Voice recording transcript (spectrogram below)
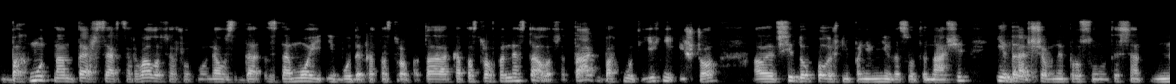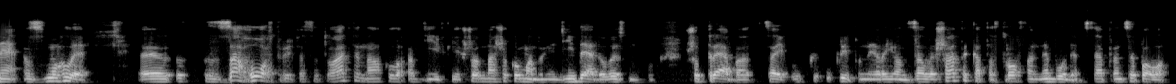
Бахмут. Нам теж серце рвалося, що мовляв зда- здамо і буде катастрофа. Та катастрофи не сталося. Так, Бахмут їхній і що? Але всі довколишні панівні висоти наші, і далі вони просунутися не змогли. Е, загострюється ситуація навколо Авдіївки. Якщо наша командування дійде до висновку, що треба цей укріплений район залишати, катастрофи не буде. Це принципово.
